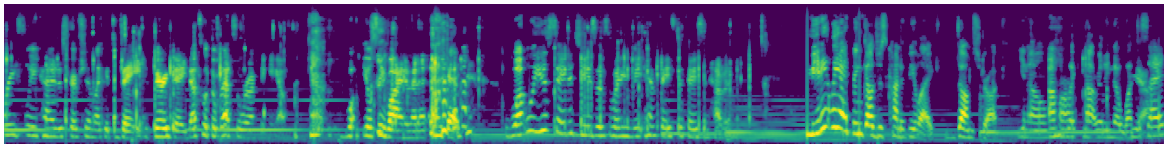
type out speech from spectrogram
briefly kind of description. Like it's vague, very vague. That's what the that's the word I'm thinking of. You'll see why in a minute. Okay. what will you say to Jesus when you meet him face to face in heaven? Immediately, I think I'll just kind of be like dumbstruck. You know, Uh-huh. like not really know what Yeah. to say.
